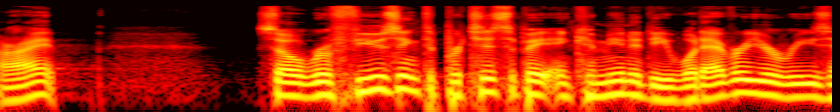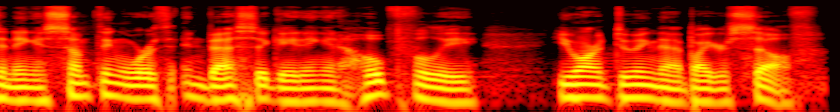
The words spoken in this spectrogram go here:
All right? So, refusing to participate in community, whatever your reasoning, is something worth investigating, and hopefully, you aren't doing that by yourself.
